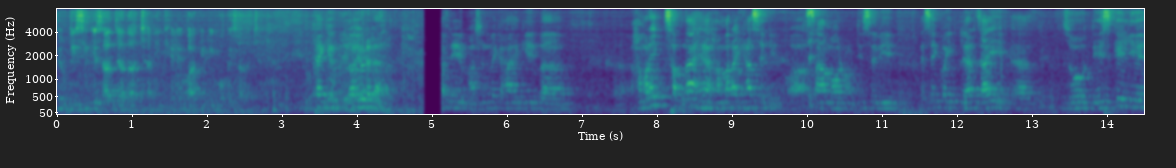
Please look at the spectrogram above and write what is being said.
सिर्फ़ डीसी के साथ ज़्यादा अच्छा नहीं खेले, बाकी टीमों के साथ अच्छा थैंक यू अपने भाषण में कहा है कि हमारा एक सपना है, हमारा यहाँ से भी आसाम और नॉर्थ ईस्ट से भी ऐसे कोई प्लेयर जाए जो देश के लिए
